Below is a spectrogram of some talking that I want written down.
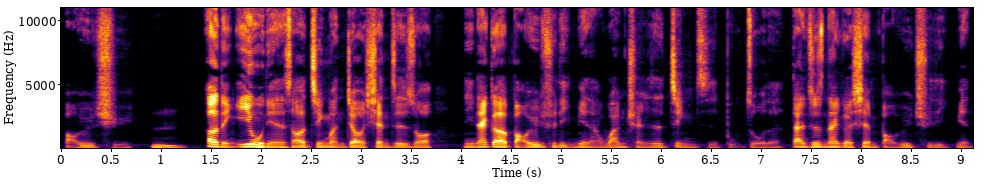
保育区。嗯，二零一五年的时候，金门就有限制说，你那个保育区里面啊，完全是禁止捕捉的，但就是那个县保育区里面。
